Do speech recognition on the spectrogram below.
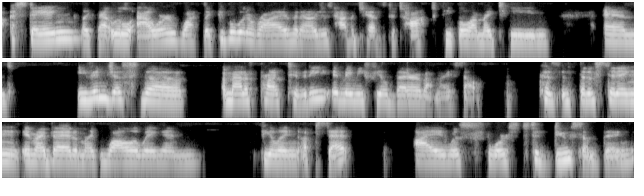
uh, staying like that little hour watch like people would arrive and i would just have a chance to talk to people on my team. And even just the amount of productivity it made me feel better about myself. Because instead of sitting in my bed and like wallowing and feeling upset i was forced to do something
